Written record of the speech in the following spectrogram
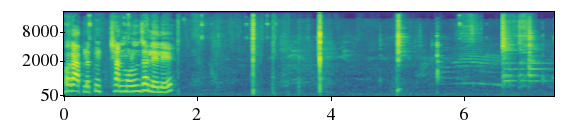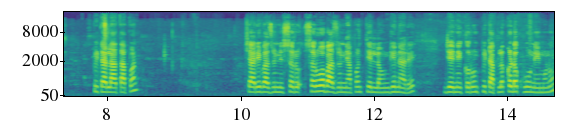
बघा आपलं पीठ छान मळून झालेलं आहे. पिठाला आता आपण चारी बाजूंनी सर्व सर्व बाजूंनी आपण तेल लावून घेणार आहेत जेणेकरून पीठ आपलं कडक होऊ नये म्हणून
